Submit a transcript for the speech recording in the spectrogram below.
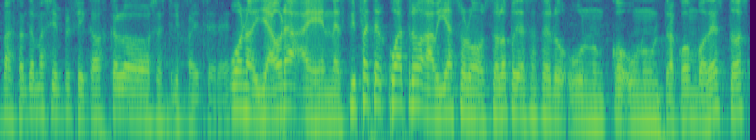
bastante más simplificados que los Street Fighter, ¿eh? Bueno, y ahora en Street Fighter 4 había solo, solo podías hacer un, un, co- un ultra combo de estos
